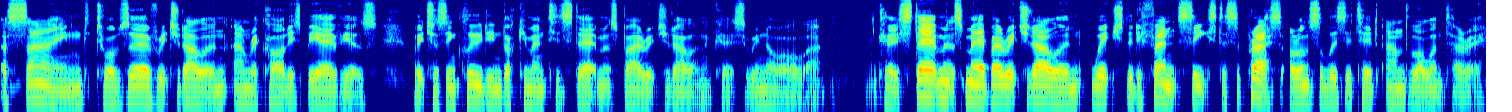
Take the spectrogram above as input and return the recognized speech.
assigned to observe Richard Allen and record his behaviours, which has included documented statements by Richard Allen. Okay, so we know all that. Okay, statements made by Richard Allen which the defence seeks to suppress are unsolicited and voluntary.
